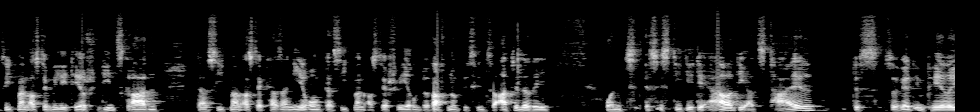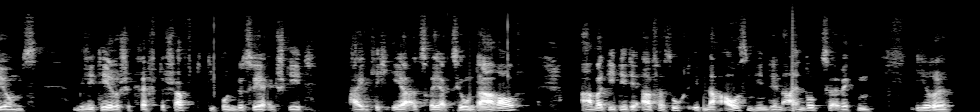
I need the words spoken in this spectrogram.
sieht man aus den militärischen Dienstgraden. Das sieht man aus der Kasernierung, das sieht man aus der schweren Bewaffnung bis hin zur Artillerie. Und es ist die DDR, die als Teil des Sowjetimperiums militärische Kräfte schafft. Die Bundeswehr entsteht eigentlich eher als Reaktion darauf. Aber die DDR versucht eben nach außen hin den Eindruck zu erwecken, ihre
